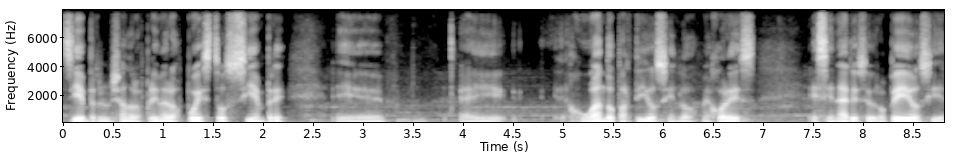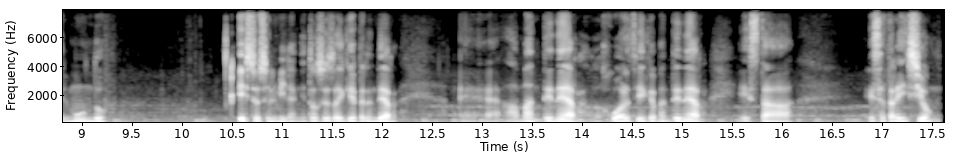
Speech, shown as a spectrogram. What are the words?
siempre luchando los primeros puestos, siempre eh, eh, jugando partidos en los mejores escenarios europeos y del mundo. Eso es el Milan. Entonces hay que aprender eh, a mantener, los jugadores tienen que mantener esta, esa tradición.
